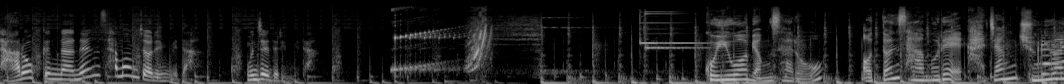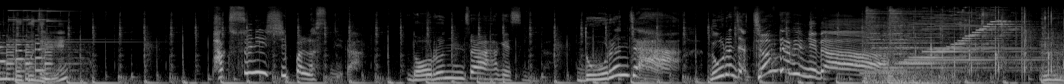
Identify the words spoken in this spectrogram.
자로 끝나는 삼음절입니다. 문제 드립니다. 고유어 명사로 어떤 사물의 가장 중요한 부분을 박순희 씨 빨랐습니다. 노른자 하겠습니다. 노른자, 노른자 정답입니다. 음.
